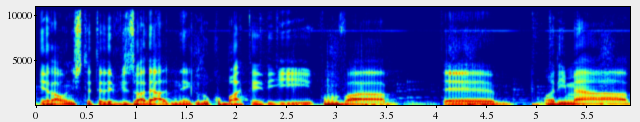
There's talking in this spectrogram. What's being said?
Erau niște televizoare alb-negru cu baterii, cumva de mărimea,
